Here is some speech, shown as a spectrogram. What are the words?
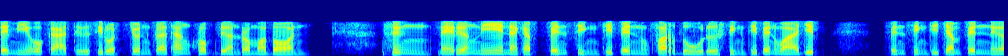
ได้มีโอกาสถือสิรดจนกระทั่งครบเดือนรอมฎอนซึ่งในเรื่องนี้นะครับเป็นสิ่งที่เป็นฟารดูหรือสิ่งที่เป็นวาจิบ เป็นสิ่งที่จำเป็นเหนือ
